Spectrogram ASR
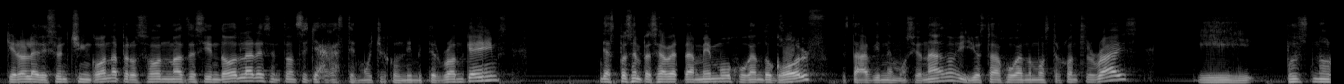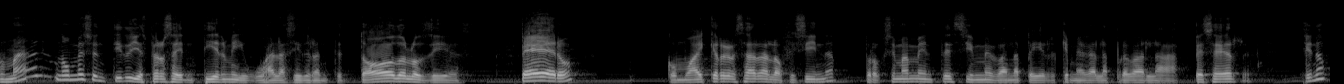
quiero la edición chingona, pero son más de 100 dólares, entonces ya gasté mucho con Limited Run Games. Después empecé a ver a Memo jugando golf, estaba bien emocionado, y yo estaba jugando Monster Hunter Rise. Y pues normal, no me he sentido y espero sentirme igual así durante todos los días. Pero, como hay que regresar a la oficina, próximamente sí me van a pedir que me haga la prueba la PCR. ¿Sí no?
